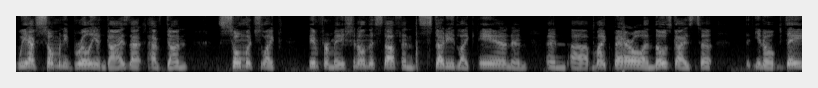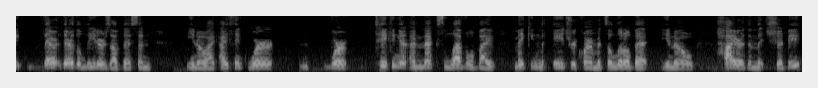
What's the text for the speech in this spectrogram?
we have so many brilliant guys that have done so much like information on this stuff and studied like Ann and and uh, Mike Barrell and those guys to you know they they're they're the leaders of this. And you know I, I think we're we're taking it a next level by making the age requirements a little bit you know higher than it should be.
